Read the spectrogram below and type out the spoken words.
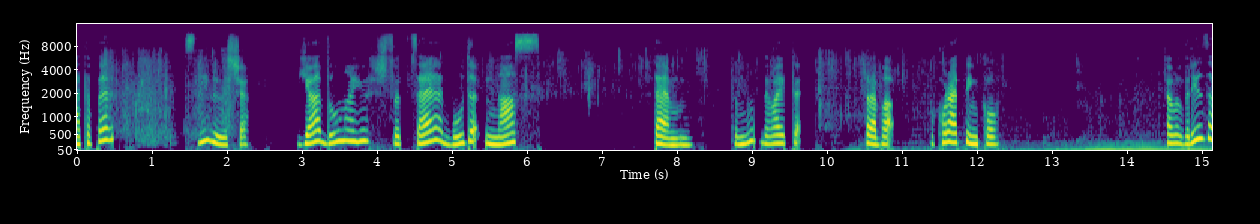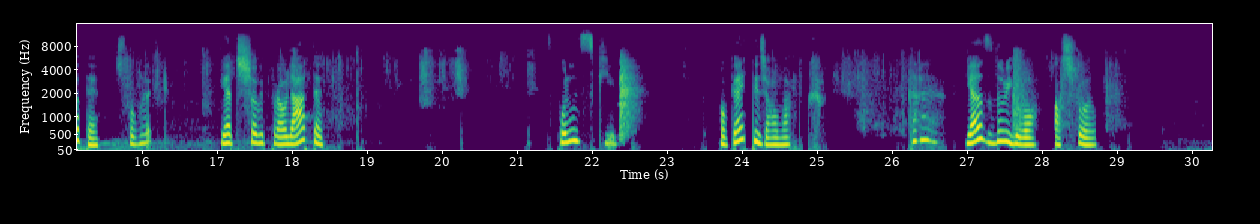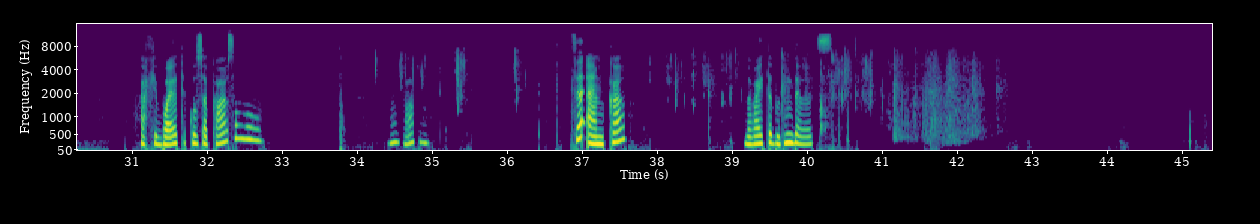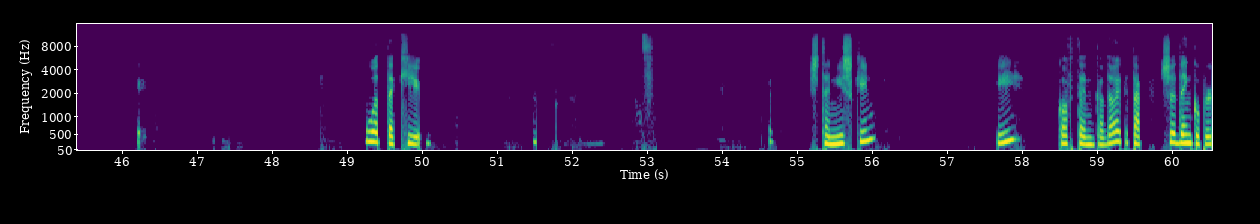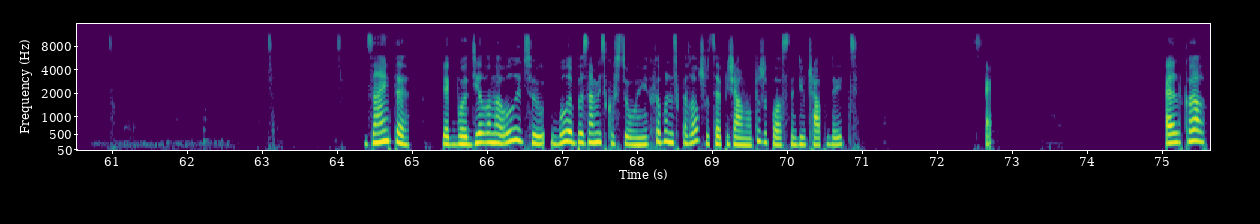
А тепер слідуюче. Я думаю, що це буде у нас тем. Тому давайте треба акуратненько розрізати, щоб якщо відправляти в по-людськи. Опять піжама. Я здуріла. А що? А хіба я таку заказувала? Ну, ладно. Це М-ка. Давайте будемо дивитися. От такі. Штанішки. І ковтинка. Давайте так швиденько Знаєте, якби оділа на вулицю, були б замість костюму. Ніхто б не сказав, що це піжама. Дуже класно, дівчата, дивіться. Елька.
